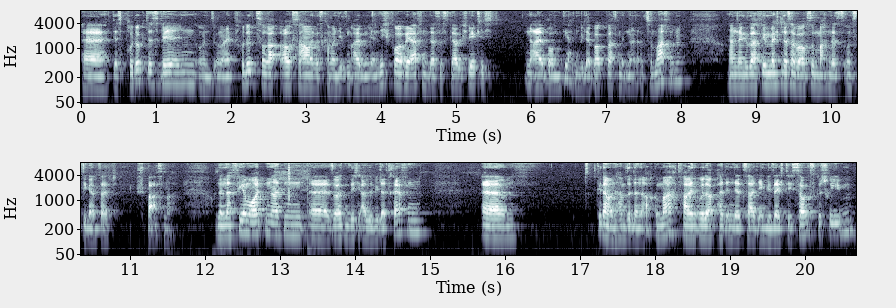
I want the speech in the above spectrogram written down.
äh, des Produktes willen und um ein Produkt rauszuhauen, das kann man diesem Album ja nicht vorwerfen. Das ist, glaube ich, wirklich ein Album, die hatten wieder Bock, was miteinander zu machen. Und haben dann gesagt, wir möchten das aber auch so machen, dass es uns die ganze Zeit Spaß macht. Und dann nach vier Monaten äh, sollten sich alle wieder treffen. Ähm, genau, und haben sie dann auch gemacht. Farin Urlaub hat in der Zeit irgendwie 60 Songs geschrieben,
